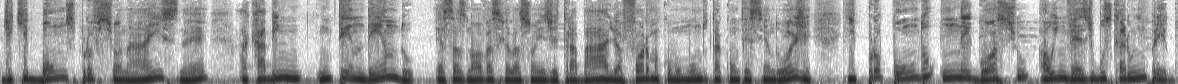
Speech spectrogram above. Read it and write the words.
de que bons profissionais, né, acabem entendendo essas novas relações de trabalho, a forma como o mundo está acontecendo hoje e propondo um negócio ao invés de buscar um emprego.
